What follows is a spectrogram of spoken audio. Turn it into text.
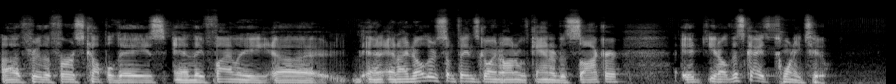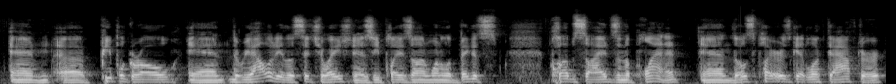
Uh, through the first couple days, and they finally, uh, and, and I know there's some things going on with Canada soccer. It, you know, this guy's 22 and uh, people grow. And the reality of the situation is he plays on one of the biggest club sides in the planet, and those players get looked after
